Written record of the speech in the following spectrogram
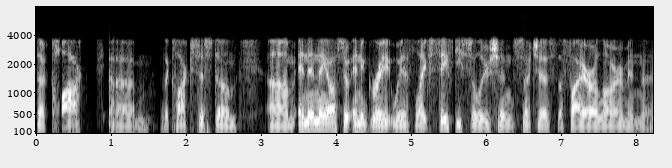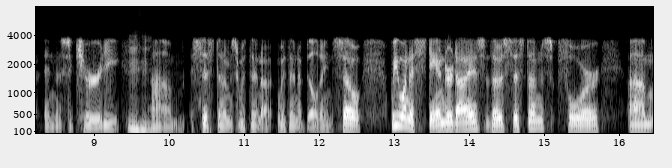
the clock um, the clock system, um, and then they also integrate with life safety solutions such as the fire alarm and the and the security mm-hmm. um, systems within a within a building. So we want to standardize those systems for um,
